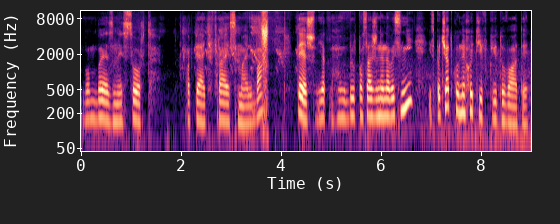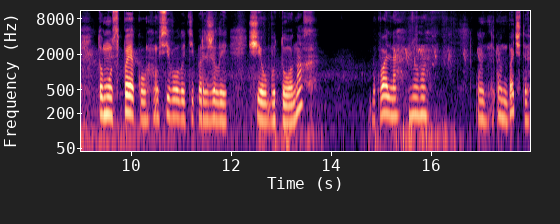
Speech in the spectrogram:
бомбезний сорт опять Фрайс Мельба. Теж, як був посаджений навесні і спочатку не хотів квітувати. Тому спеку усі волоті пережили ще у бутонах. Буквально в нього, он, он, бачите,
